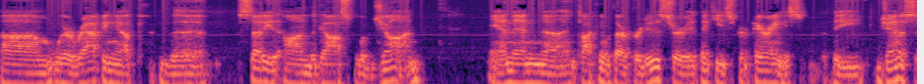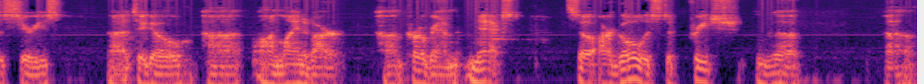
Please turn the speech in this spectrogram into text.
um, we're wrapping up the study on the Gospel of John. And then, uh, talking with our producer, I think he's preparing his, the Genesis series uh, to go uh, online at our um, program next. So our goal is to preach the uh,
